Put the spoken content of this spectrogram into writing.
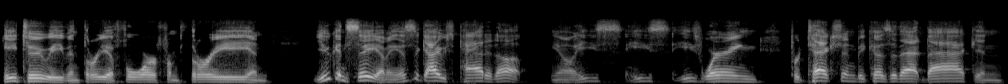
He too, even three of four from three, and you can see. I mean, this is a guy who's padded up. You know, he's he's he's wearing protection because of that back, and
